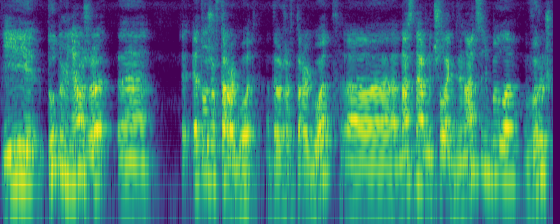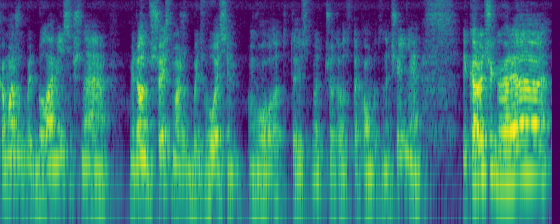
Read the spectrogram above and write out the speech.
И тут у меня уже, э, это уже второй год, это уже второй год, э, нас, наверное, человек 12 было, выручка, может быть, была месячная, миллионов шесть, может быть, восемь, вот, то есть, ну, что-то вот в таком вот значении. И, короче говоря,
